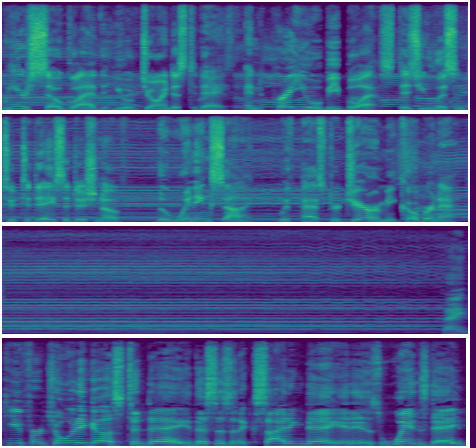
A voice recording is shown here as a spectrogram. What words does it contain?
We are so glad that you have joined us today and pray you will be blessed as you listen to today's edition of The Winning Side with Pastor Jeremy Kobernat. Thank you for joining us today. This is an exciting day. It is Wednesday,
